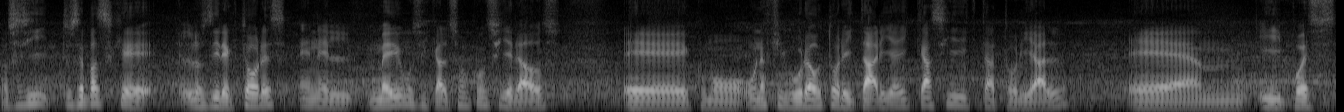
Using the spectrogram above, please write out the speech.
No sé si tú sepas que los directores en el medio musical son considerados eh, como una figura autoritaria y casi dictatorial. Eh, y pues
